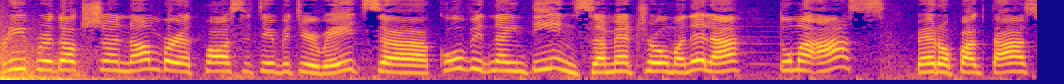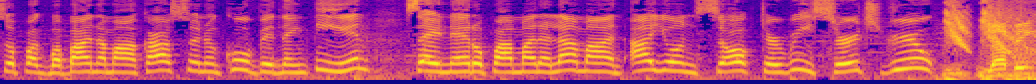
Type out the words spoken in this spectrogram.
Reproduction number at positivity rate sa COVID-19 sa Metro Manila tumaas. Pero pagtaas o pagbaba ng mga kaso ng COVID-19 sa Enero pa malalaman ayon sa Octa Research Group. Labing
